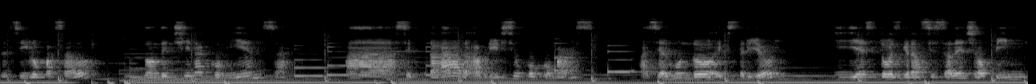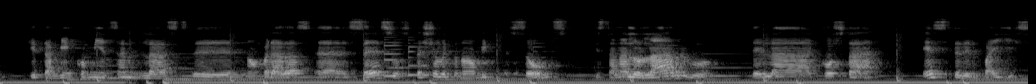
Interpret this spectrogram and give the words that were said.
del siglo pasado, donde China comienza a aceptar, a abrirse un poco más hacia el mundo exterior y esto es gracias a Deng Xiaoping que también comienzan las eh, nombradas eh, CES o Special Economic Zones que están a lo largo de la costa este del país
